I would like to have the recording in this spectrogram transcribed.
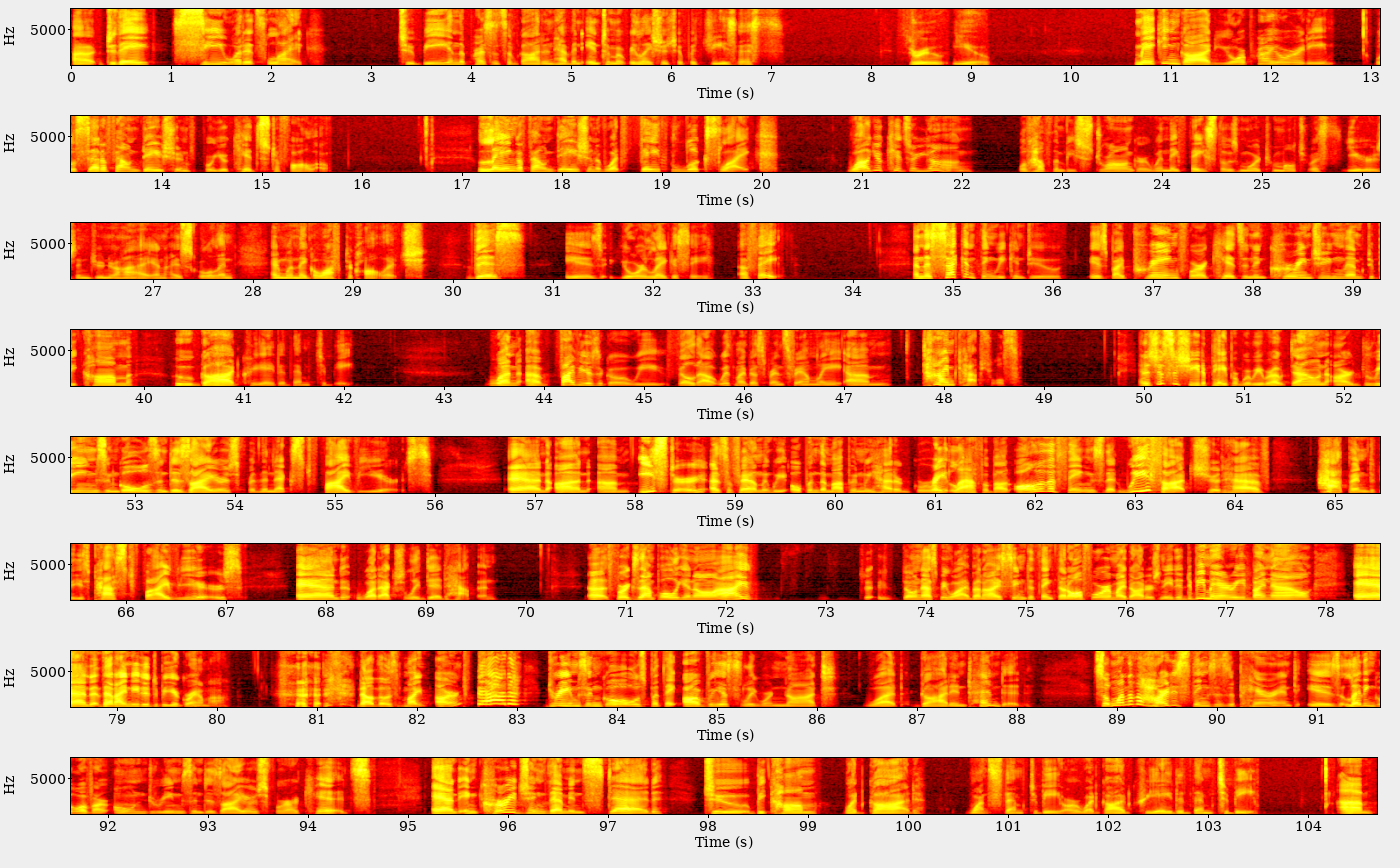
Uh, do they see what it's like to be in the presence of God and have an intimate relationship with Jesus through you? Making God your priority will set a foundation for your kids to follow. Laying a foundation of what faith looks like while your kids are young will help them be stronger when they face those more tumultuous years in junior high and high school and, and when they go off to college. This is your legacy of faith. And the second thing we can do is by praying for our kids and encouraging them to become who God created them to be. One, uh, five years ago, we filled out with my best friend's family um, time capsules and it's just a sheet of paper where we wrote down our dreams and goals and desires for the next five years. And on um, Easter, as a family, we opened them up and we had a great laugh about all of the things that we thought should have happened these past five years and what actually did happen. Uh, for example, you know, I don't ask me why, but I seem to think that all four of my daughters needed to be married by now and that I needed to be a grandma. now, those might aren't bad dreams and goals, but they obviously were not what God intended. So, one of the hardest things as a parent is letting go of our own dreams and desires for our kids and encouraging them instead to become what God wants them to be or what God created them to be. Um,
